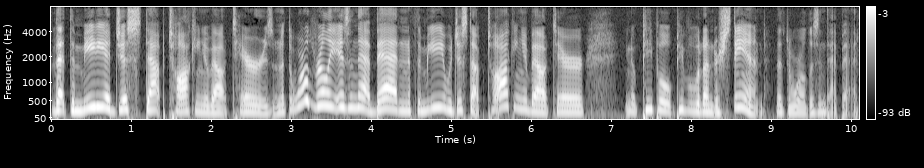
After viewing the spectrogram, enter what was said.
that the media just stop talking about terrorism. That the world really isn't that bad, and if the media would just stop talking about terror, you know, people people would understand that the world isn't that bad.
